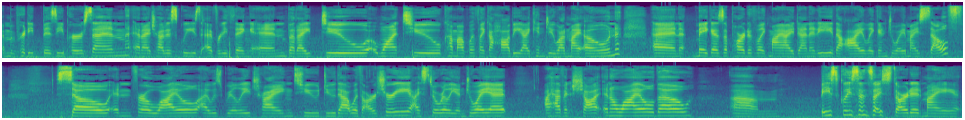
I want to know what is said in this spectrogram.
am a pretty busy person and I try to squeeze everything in, but I do want to come up with like a hobby I can do on my own and make as a part of like my identity that I like enjoy myself. So, and for a while, I was really trying to do that with archery. I still really enjoy it. I haven't shot in a while though. Um, basically, since I started my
